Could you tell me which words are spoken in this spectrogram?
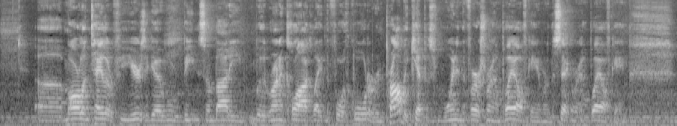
uh, Marlon Taylor a few years ago when we were beating somebody with a running clock late in the fourth quarter and probably kept us from winning the first round playoff game or the second round playoff game.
